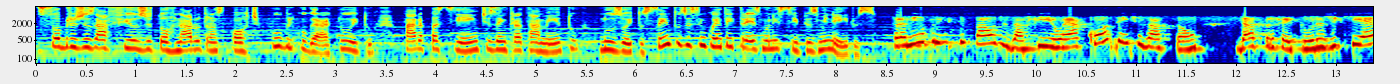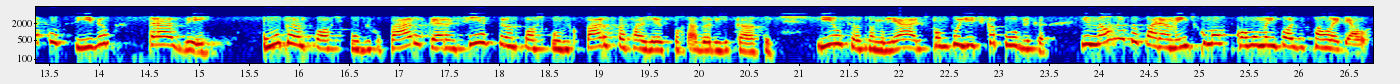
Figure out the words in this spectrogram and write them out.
sobre os desafios de tornar o transporte público gratuito para pacientes em tratamento nos 853 municípios mineiros. Para mim, o principal desafio é a conscientização das prefeituras de que é possível trazer um transporte público para os, garantir esse transporte público para os passageiros portadores de câncer e os seus familiares como política pública e não necessariamente como, como uma imposição legal.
